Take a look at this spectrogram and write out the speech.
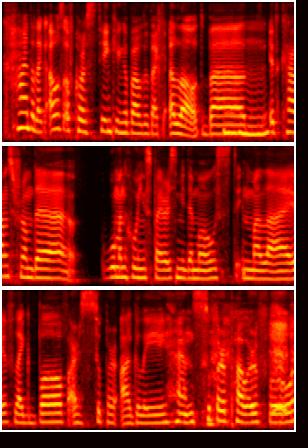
kind of like I was, of course, thinking about it like a lot, but it comes from the woman who inspires me the most in my life. Like both are super ugly and super powerful.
